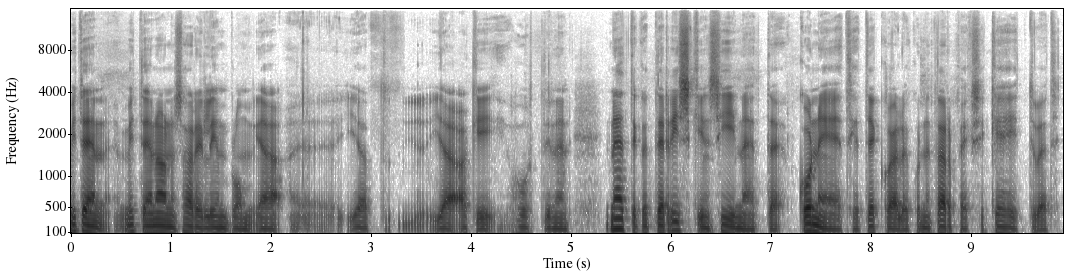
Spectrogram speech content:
Miten, miten on Sari Lindblom ja, ja, ja Aki Huhtinen? Näettekö te riskin siinä, että koneet ja tekoäly, kun ne tarpeeksi kehittyvät,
